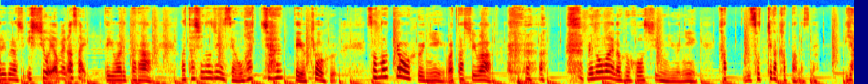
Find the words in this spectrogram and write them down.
人暮らし一生やめなさいって言われたら私の人生終わっちゃうっていう恐怖。その恐怖に私は 目の前の不法侵入にかそっちが勝ったんですね。いや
